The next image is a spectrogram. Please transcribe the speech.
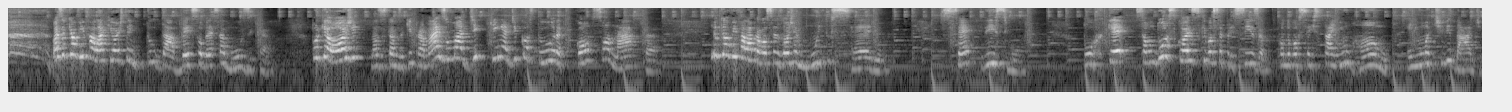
Mas o que eu vim falar aqui hoje tem tudo a ver sobre essa música. Porque hoje nós estamos aqui para mais uma diquinha de costura com Sonata. E o que eu vim falar para vocês hoje é muito sério. Seríssimo. Porque são duas coisas que você precisa quando você está em um ramo, em uma atividade.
